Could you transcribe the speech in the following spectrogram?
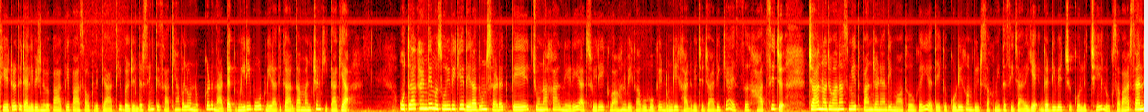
ਥੀਏਟਰ ਤੇ ਟੈਲੀਵਿਜ਼ਨ ਵਿਭਾਗ ਦੇ ਪਾਸ ਆਊਟ ਵਿਦਿਆਰਥੀ ਬਲਜਿੰਦਰ ਸਿੰਘ ਤੇ ਸਾਥੀਆਂ ਵੱਲੋਂ ਨੁੱਕੜ ਨਾਟਕ ਮੇਰੀ ਵੋਟ ਮੇਰਾ ਅਧਿਕਾਰ ਦਾ ਮੰਚਨ ਕੀਤਾ ਗਿਆ ਉੱਤਰਾਖੰਡ ਦੇ ਮਸੂਰੀ ਵਿਖੇ ਦੇਹਰਾਦੂਨ ਸੜਕ ਤੇ ਚੂਨਾਖਾਲ ਨੇੜੇ ਅੱਜ ਸਵੇਰੇ ਇੱਕ ਵਾਹਨ ਬੇਕਾਬੂ ਹੋ ਕੇ ਡੂੰਗੀ ਖੱਡ ਵਿੱਚ ਜਾ ਡਿੱਗਿਆ। ਇਸ ਹਾਦਸੇ 'ਚ ਚਾਰ ਨੌਜਵਾਨਾਂ ਸਮੇਤ ਪੰਜ ਜਣਿਆਂ ਦੀ ਮੌਤ ਹੋ ਗਈ ਅਤੇ ਇੱਕ ਕੁੜੀ ਗੰਭੀਰ ਜ਼ਖਮੀ ਦੱਸੀ ਜਾ ਰਹੀ ਹੈ। ਗੱਡੀ ਵਿੱਚ ਕੁੱਲ 6 ਲੋਕ ਸਵਾਰ ਸਨ।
